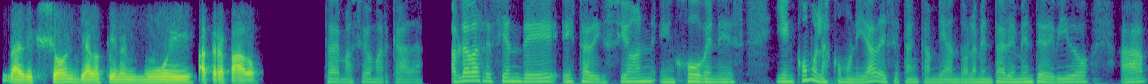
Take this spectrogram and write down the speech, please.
la adicción ya lo tienen muy atrapado. Está demasiado marcada. Hablabas recién de esta adicción en jóvenes y en cómo las comunidades están cambiando, lamentablemente debido a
